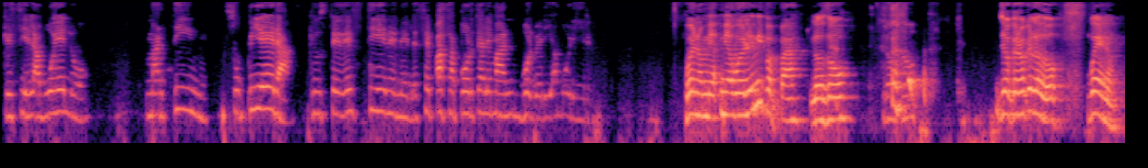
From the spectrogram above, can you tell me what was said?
que si el abuelo Martín supiera que ustedes tienen ese pasaporte alemán, volvería a morir. Bueno, mi, mi abuelo y mi papá, los dos. los dos. Yo creo que los dos. Bueno,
